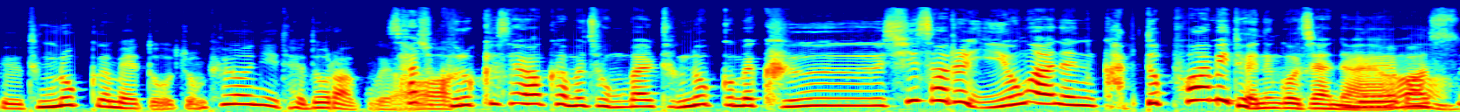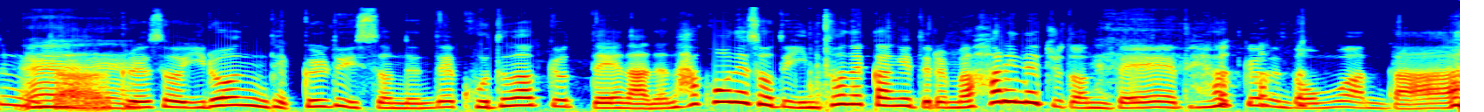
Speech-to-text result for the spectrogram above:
그 등록금에도 좀 표현이 되더라고요. 사실 그렇게 생각하면 정말 등록금에 그 시설을 이용하는 값도 포함이 되는 거잖아요. 네, 맞습니다. 네. 그래서 이런 댓글도 있었는데 고등학교 때 나는 학원에서도 인터넷 강의 들으면 할인해 주던데 대학교는 너무한다.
